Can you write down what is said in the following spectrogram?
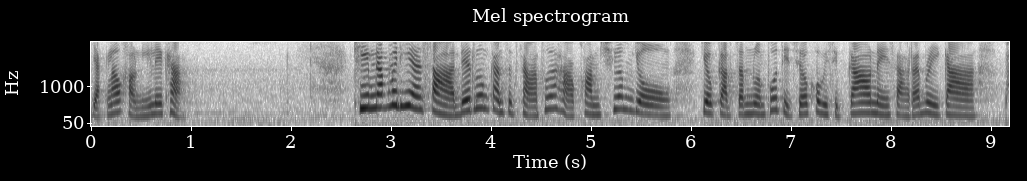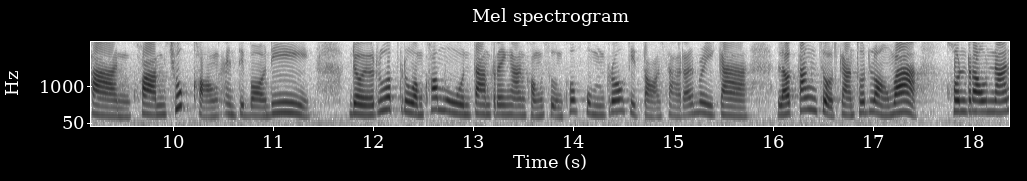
อยากเล่าข่าวนี้เลยค่ะ ทีมนักวิทยาศาสตร์ได้ร่วมกันศึกษาเพื่อหาความเชื่อมโยง เกี่ยวกับจำนวนผู้ติดเชื้อโควิด -19 ในสหรัฐอเมริกา ผ่านความชุกของแอนติบอดี โดยรวบรวมข้อมูลตามรายงานของศูนย์ควบคุมโรคติดต่อสหรัฐอเมริกา แล้วตั้งโจทย์การทดลองว่า คนเรานั้น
